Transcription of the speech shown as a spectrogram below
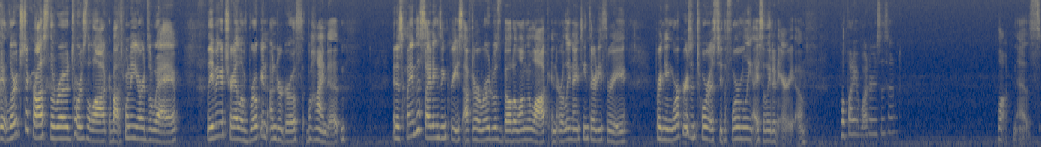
It lurched across the road towards the lock about 20 yards away, leaving a trail of broken undergrowth behind it. It is claimed the sightings increased after a road was built along the lock in early 1933, bringing workers and tourists to the formerly isolated area. what body of water is this in? Loch Ness.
